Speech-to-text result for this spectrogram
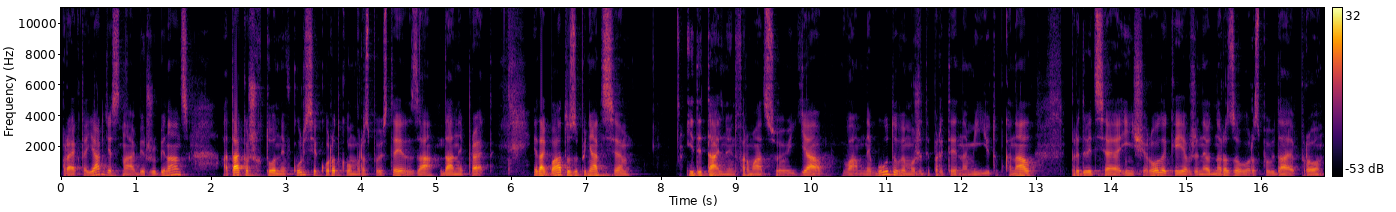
проекту Yardis на біржу Binance, а також, хто не в курсі, коротко вам розповісти за даний проект. І так, багато зупинятися і детальну інформацію я вам не буду. Ви можете прийти на мій YouTube канал, придивитися інші ролики. Я вже неодноразово розповідаю про.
